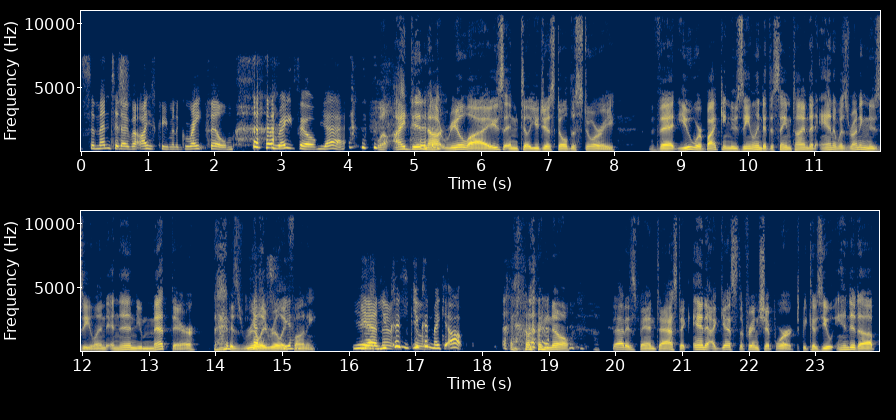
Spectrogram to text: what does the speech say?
cemented over ice cream and a great film. Great film, yeah. Well, I did not realize until you just told the story that you were biking New Zealand at the same time that Anna was running New Zealand, and then you met there. That is really, Yes, really yeah. funny. Yeah, no, you it's couldn't you couldn't make it up. no, that is fantastic. And I guess the friendship worked because you ended up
